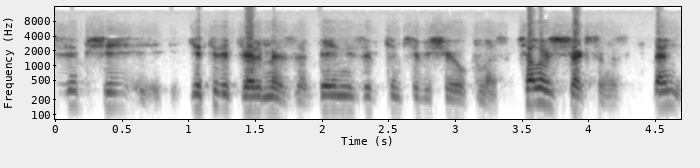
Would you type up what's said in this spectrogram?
size bir şey getirip vermezler. Beyninizde kimse bir şey okumaz. Çalışacaksınız. Ben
